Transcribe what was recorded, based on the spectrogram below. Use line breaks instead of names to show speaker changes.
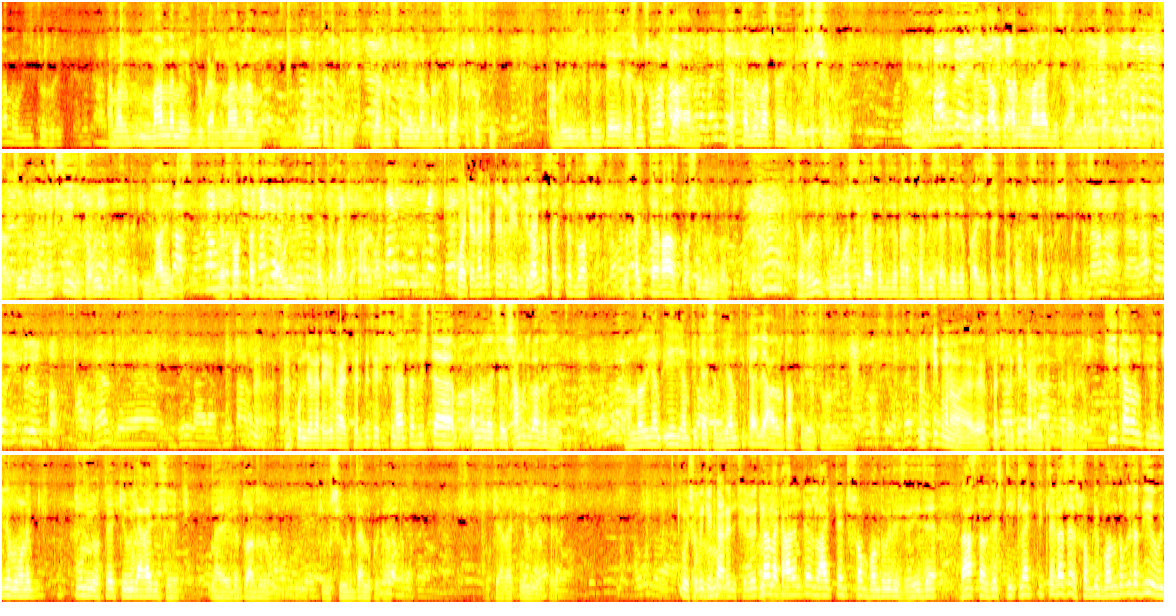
নাম অভিজিৎ চৌধুরী। আমার মার নামে দোকান, মার নাম নমিতা চৌধুরী। রেশন শপের নাম্বার হচ্ছে একশো সত্তর। এই- এটার রেশন শপ আসলো আর একটা রুম আছে, এটা হচ্ছে সেলুনের। এটা কালকে আগুন লাগাই দিছে আমরা সব ওই যা যেভাবে দেখছি সবাই কিন্তু এটা কি লাগাই দিছে? এটা শর্ট সার্কিট বা অন্য কিছু তন্ত্রে লাগতে পারে না
কয়টা নাগাদ টের পেয়েছিলেন?
আমরা চারটা দশ চারটা পাঁচ দশে মনে করি। আর কি এবারেই ফোন করছি ফায়ার সার্ভিসে ফায়ার সার্ভিস চাইতে যে প্রায় চারটা চল্লিশ পাঁচচল্লিশ পেয়ে
কোন জায়গা থেকে ফায়ার সার্ভিস এসেছিল?
ফায়ার সার্ভিসটা আমরা রাইছে শামুলি বাজার এখান থেকে আমরা এইখান এইখান থেকে আইসান এখান থেকে আইলে আরও তাড়াতাড়ি আইতে পারব
মানে কি মনে হয়? এর পেছনে কি কারণ থাকতে পারে?
কি কারণ কি কি অনেক পুনি হতে কেউই লাগাই দিছে? না এটা তো আর কেউ শিউর দাম কইতে পারতাম না। কি আর পুনি হতে
ওই সময় কি কারেন্ট ছিল
না না কারেন্টের লাইট টাইট সব বন্ধ করে দিয়েছে এই যে রাস্তার যে স্ট্রিক লাইট টিক লাইট আছে সবটি বন্ধ করে দিয়ে ওই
